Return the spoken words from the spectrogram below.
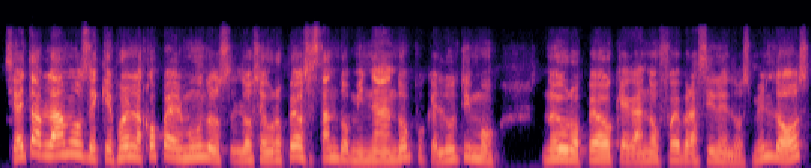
Si ahorita hablamos de que por en la Copa del Mundo los, europeos están dominando, porque el último no europeo que ganó fue Brasil en el 2002,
